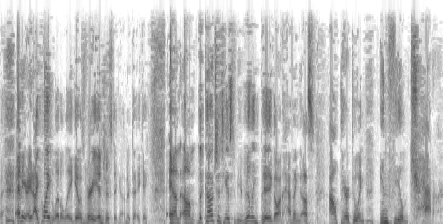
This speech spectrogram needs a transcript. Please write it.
at any rate, I played Little League. It was a very interesting undertaking, and um, the coaches used to be really big on having us out there doing infield chatter.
